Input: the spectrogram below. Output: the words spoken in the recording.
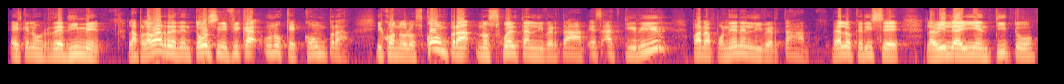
el que nos redime. La palabra redentor significa uno que compra. Y cuando los compra, nos suelta en libertad. Es adquirir para poner en libertad. Vea lo que dice la Biblia ahí en Tito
